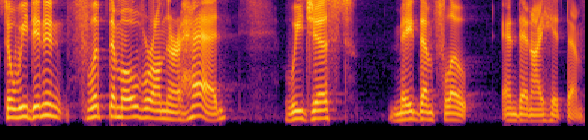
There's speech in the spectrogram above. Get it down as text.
So we didn't flip them over on their head. We just made them float and then I hit them.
